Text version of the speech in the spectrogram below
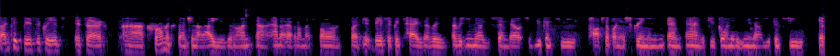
Sidekick basically it's it's a uh, Chrome extension that I use it on, uh, and I have it on my phone. But it basically tags every every email you send out, so you can see pops up on your screen, and and, and if you go into the email, you can see if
